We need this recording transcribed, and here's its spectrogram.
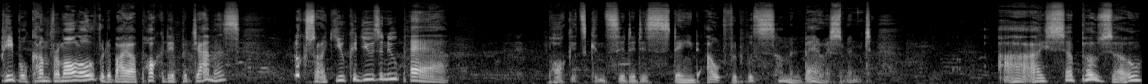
People come from all over to buy our pocketed pajamas. Looks like you could use a new pair. Pockets considered his stained outfit with some embarrassment. I suppose so.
